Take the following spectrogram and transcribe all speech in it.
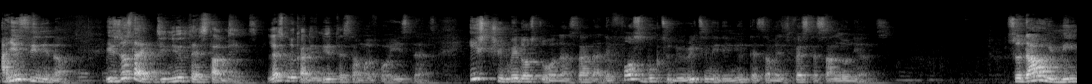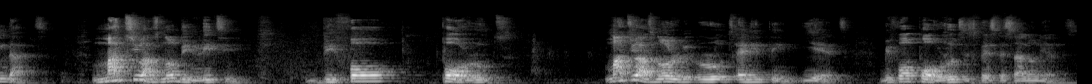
Are you seeing it now? It's just like the New Testament. Let's look at the New Testament for instance. History made us to understand that the first book to be written in the New Testament is First Thessalonians. So that will mean that Matthew has not been written before Paul wrote. Matthew has not wrote anything yet before Paul wrote his First Thessalonians.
